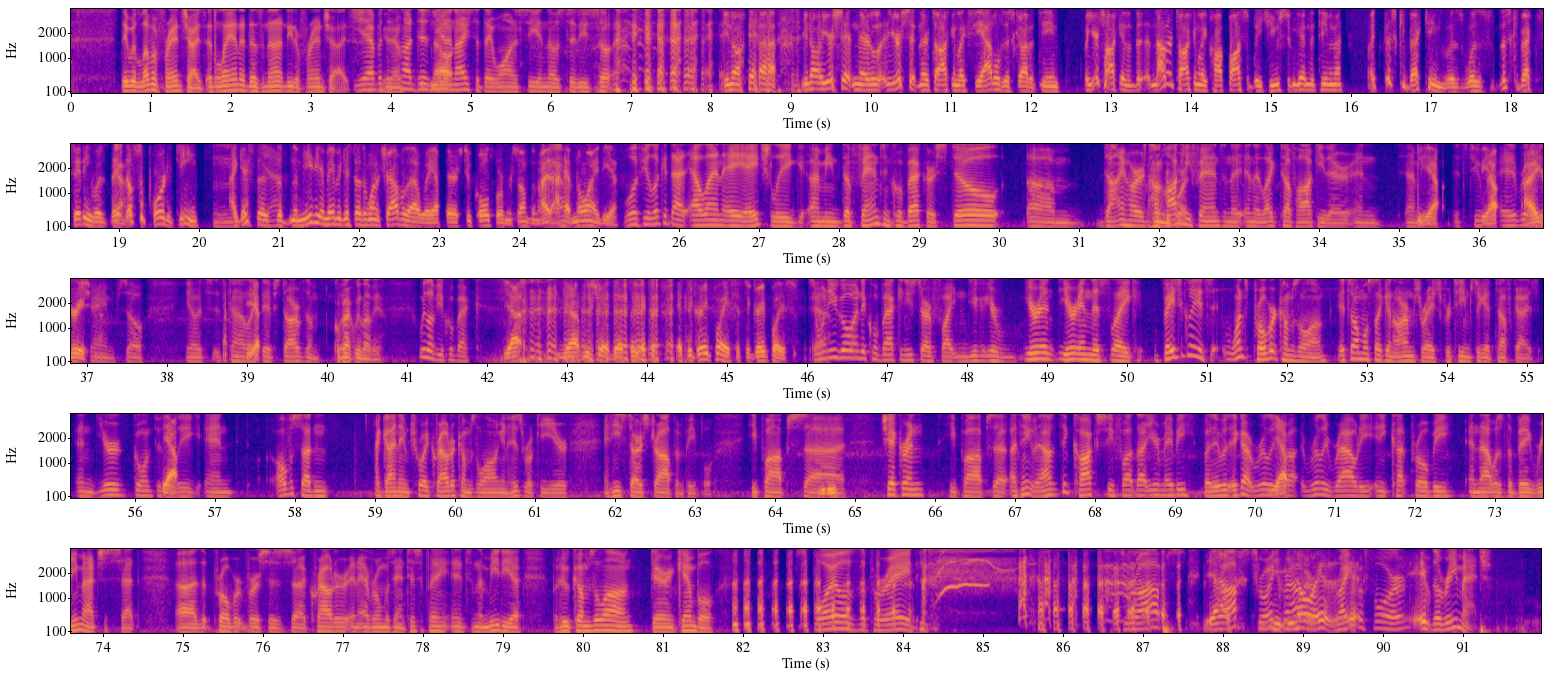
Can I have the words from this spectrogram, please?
They would love a franchise. Atlanta does not need a franchise. yeah, but it's not Disney No. on Ice that they want to see in those cities. So you know, you know, you're sitting there, you're sitting there talking like Seattle just got a team, but you're talking now. They're talking like possibly Houston getting a team. And that, like this Quebec team was was this Quebec City was they, Yeah. they'll support a team. I guess the, Yeah. the the media maybe just doesn't want to travel that way up there. It's too cold for them or something. I, Yeah. I have no idea. Well, if you look at that LNAH league, I mean, the fans in Quebec are still um, diehard Hungry hockey fans, and they and they like tough hockey there. And I mean, Yeah. it's too Yeah, bad. It I really agree. is a shame. So, you know, it's it's kind of like Yep. they've starved them. Quebec. But We love you. we love you, Quebec. Yeah, yeah, we should. It's a, it's, a, it's a great place. It's a great place. So Yeah. when you go into Quebec and you start fighting, you, you're you're in you're in this like basically it's once Probert comes along, it's almost like an arms race for teams to get tough guys, and you're going through the league, and all of a sudden, a guy named Troy Crowder comes along in his rookie year, and he starts dropping people. He pops uh, Chikrin. He pops. Uh, I think I think Cox he fought that year maybe, but it was it got really Yep. really rowdy, and he cut Proby, and that was the big rematch set. Uh, that Probert versus uh, Crowder, and everyone was anticipating. And it's in the media, but who comes along? Darin Kimble spoils the parade. drops Yeah. drops Troy You- you Crowder know, it- right it- before it- the rematch.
